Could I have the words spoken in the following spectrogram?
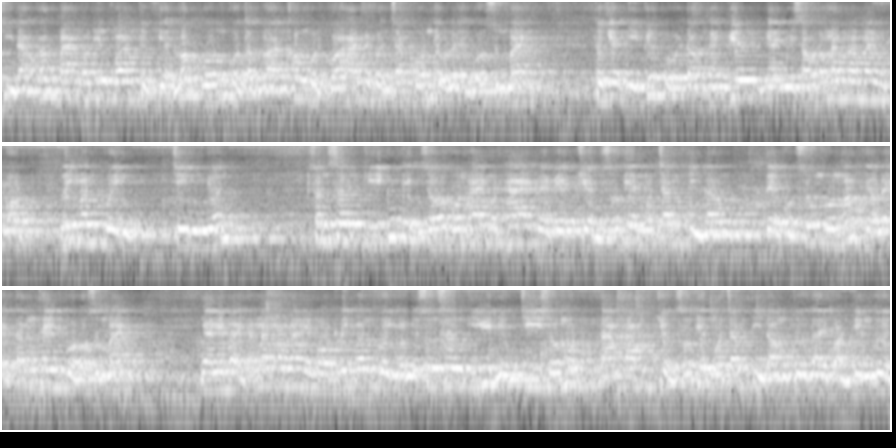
chỉ đạo các ban có liên quan thực hiện góp vốn của tập đoàn không vượt quá 20% vốn điều lệ của Ocean Bank. Thực hiện nghị quyết của Hội đồng thành viên ngày 16 tháng 5 năm 2011, Linh Văn Quỳnh, Trình Nguyễn Xuân Sơn ký quyết định số 4212 về việc chuyển số tiền 100 tỷ đồng để bổ sung vốn góp điều lệ tăng thêm của Ocean Bank. Ngày 17 tháng 5 năm 2011, Linh Văn Quỳnh và Nguyễn Xuân Sơn ký ủy nhiệm chi số 185 chuyển số tiền 100 tỷ đồng từ tài khoản tiền gửi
